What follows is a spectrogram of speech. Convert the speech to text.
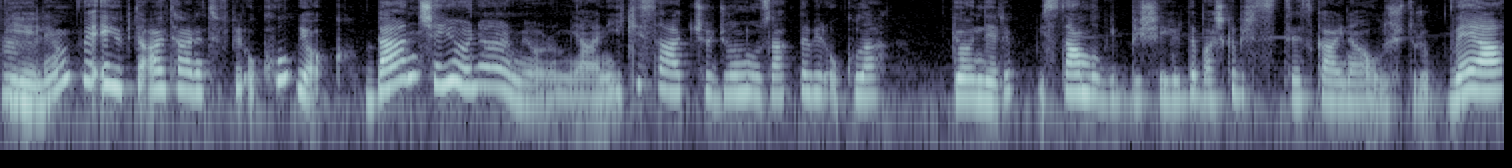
diyelim hmm. ve Eyüp'te alternatif bir okul yok. Ben şeyi önermiyorum yani iki saat çocuğunu uzakta bir okula gönderip İstanbul gibi bir şehirde başka bir stres kaynağı oluşturup veya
